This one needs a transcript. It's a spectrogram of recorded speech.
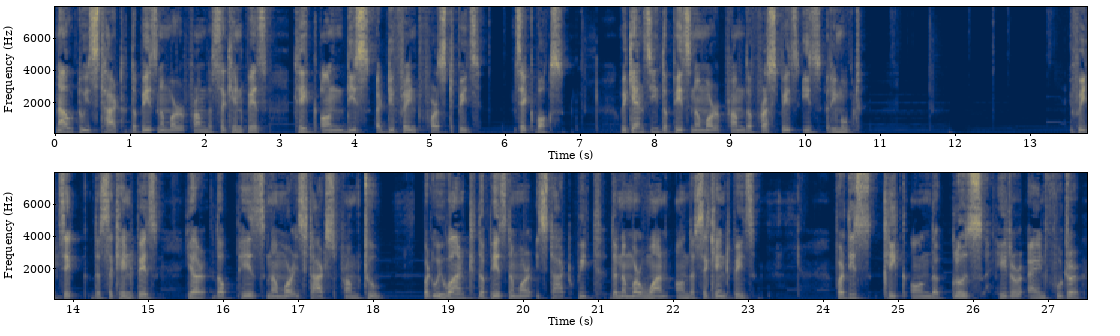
Now to start the page number from the second page, click on this a different first page checkbox. We can see the page number from the first page is removed. If we check the second page, here the page number starts from 2. But we want the page number start with the number 1 on the second page. For this, click on the close header and footer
